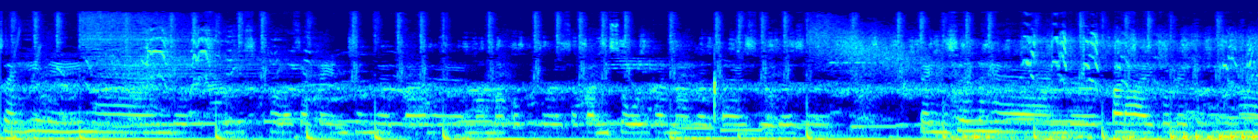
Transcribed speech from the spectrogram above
सही नहीं है एंड थोड़ा सा टेंशन रहता है मम्मा को भी थोड़ा सा कंसोल करना पड़ता है इस वजह से टेंशन है एंड पढ़ाई को लेकर भी ना हो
